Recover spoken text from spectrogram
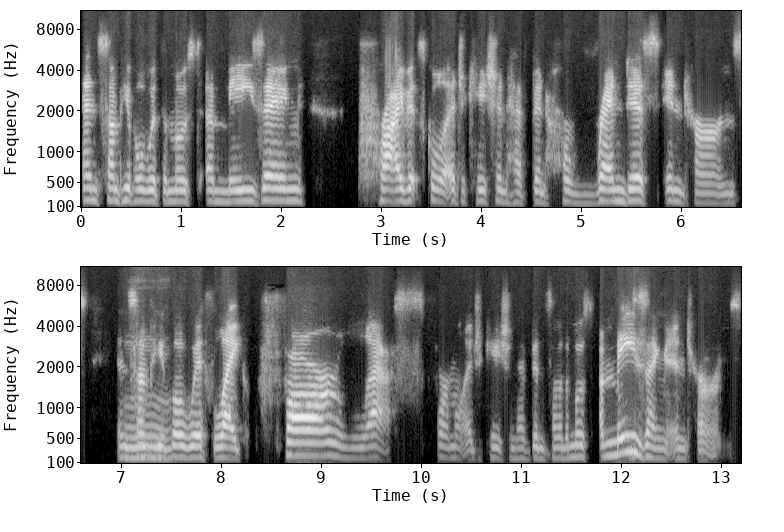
And some people with the most amazing private school education have been horrendous interns. And mm. some people with like far less formal education have been some of the most amazing interns.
